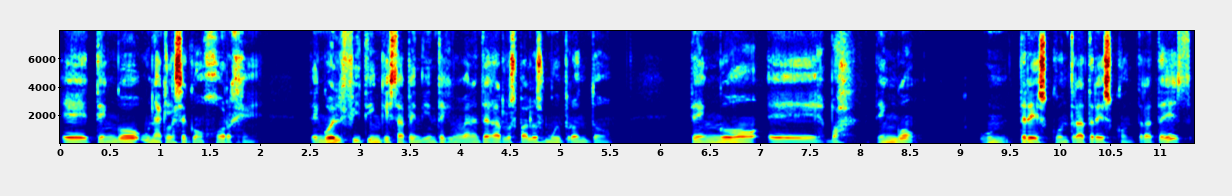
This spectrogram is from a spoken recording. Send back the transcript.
Eh, tengo una clase con Jorge. Tengo el fitting que está pendiente, que me van a entregar los palos muy pronto. Tengo. Eh, tengo un 3 contra 3 contra 3,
